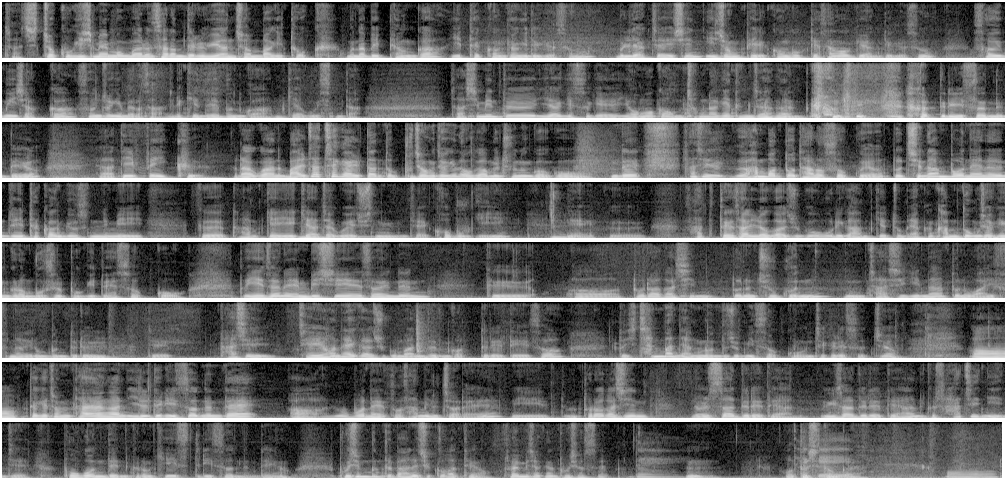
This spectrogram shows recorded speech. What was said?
자, 지적 호기심에 목마른 사람들을 위한 전방위 토크. 문화비평가 이태광 경희대 교수, 물리학자이신 이종필 건국대 상어교양대 교수, 서유미 작가, 손종희 변호사 이렇게 네 분과 함께하고 있습니다. 자, 시민들 이야기 속에 영어가 엄청나게 등장한 그런 것들이 있었는데요. 자, 딥페이크라고 하는 말 자체가 일단 또 부정적인 어감을 주는 거고. 근데 사실 한 번 또 다뤘었고요. 또 지난번에는 이제 이태광 교수님이 그 함께 얘기하자고 해주신 이제 거북이 예, 그 사- 되살려 가지고 우리가 함께 좀 약간 감동적인 그런 모습을 보기도 했었고 또 예전에 MBC에서는 그 어, 돌아가신 또는 죽은 음, 자식이나 또는 와이프나 이런 분들을 이제 다시 재현해가지고 만든 것들에 대해서 또 찬반 양론도 좀 있었고 이제 그랬었죠. 어, 되게 좀 다양한 일들이 있었는데 아, 이번에 또 3일절에 이 돌아가신 열사들에 대한 의사들에 대한 그 사진이 이제 복원된 그런 케이스들이 있었는데요. 보신 분들 많으실 것 같아요. 소혜미 작가님 보셨어요? 네. 음. 어떠시던가요? 어,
